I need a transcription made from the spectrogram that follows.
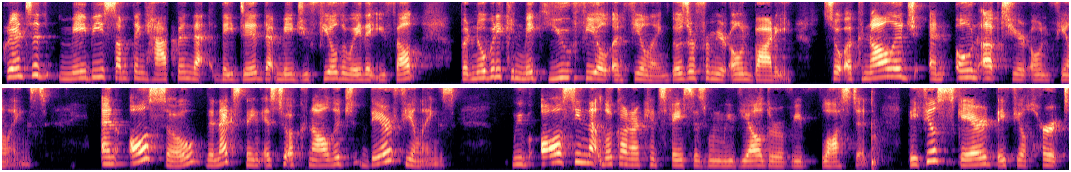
Granted, maybe something happened that they did that made you feel the way that you felt, but nobody can make you feel a feeling. Those are from your own body. So acknowledge and own up to your own feelings. And also, the next thing is to acknowledge their feelings. We've all seen that look on our kids' faces when we've yelled or we've lost it. They feel scared, they feel hurt.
